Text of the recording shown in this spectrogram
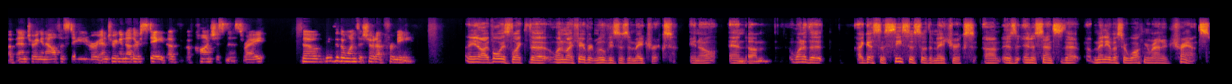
of, entering an alpha state or entering another state of, of consciousness, right? So these are the ones that showed up for me. You know, I've always liked the, one of my favorite movies is The Matrix, you know, and um, one of the, I guess the thesis of The Matrix um, is in a sense that many of us are walking around in trance.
